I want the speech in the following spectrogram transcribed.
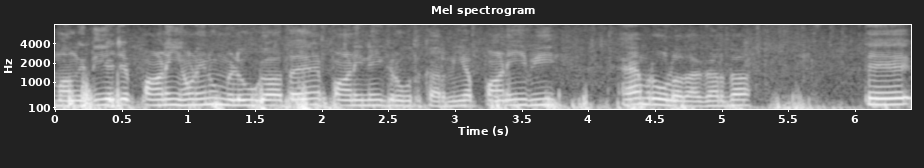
ਮੰਗਦੀ ਹੈ ਜੇ ਪਾਣੀ ਹੁਣ ਇਹਨੂੰ ਮਿਲੂਗਾ ਤਾਂ ਇਹਨੇ ਪਾਣੀ ਨਹੀਂ ਗਰੋਥ ਕਰਨੀ ਆ, ਪਾਣੀ ਵੀ ਅਹਿਮ ਰੋਲ ਅਦਾ ਕਰਦਾ। ਤੇ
